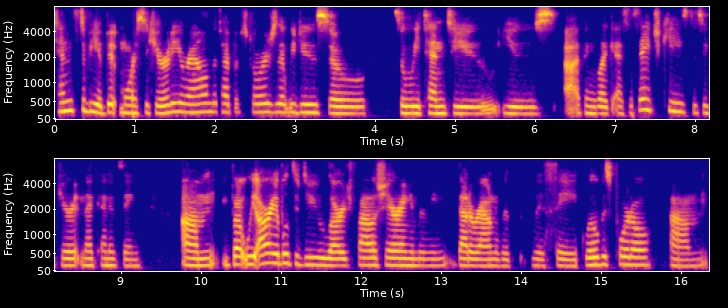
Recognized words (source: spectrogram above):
tends to be a bit more security around the type of storage that we do. So so we tend to use uh, things like SSH keys to secure it and that kind of thing. Um, but we are able to do large file sharing and moving that around with with a Globus portal, um,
